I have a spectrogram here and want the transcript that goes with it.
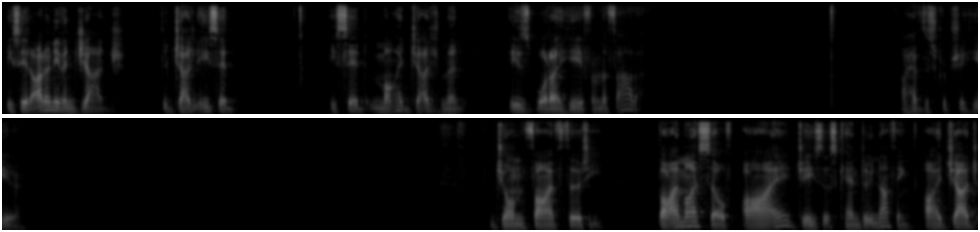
He said, I don't even judge. The judge, he said, he said, My judgment is what I hear from the Father. I have the scripture here. John 5:30 By myself I Jesus can do nothing I judge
